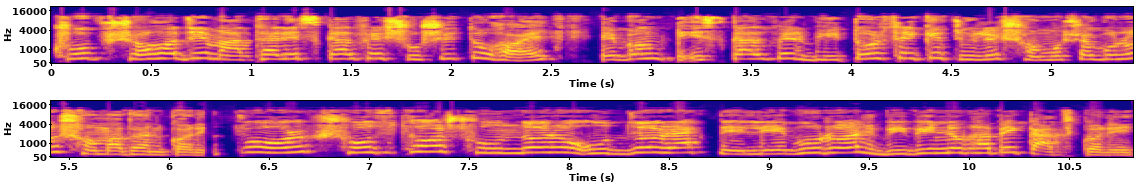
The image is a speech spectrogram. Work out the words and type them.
খুব সহজে মাথার স্কাল্পে শোষিত হয় এবং স্কাল্পের ভিতর থেকে চুলের সমস্যাগুলো সমাধান করে। চুল সুস্থ, সুন্দর ও উজ্জ্বল রাখতে লেবুর রস বিভিন্নভাবে কাজ করে।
